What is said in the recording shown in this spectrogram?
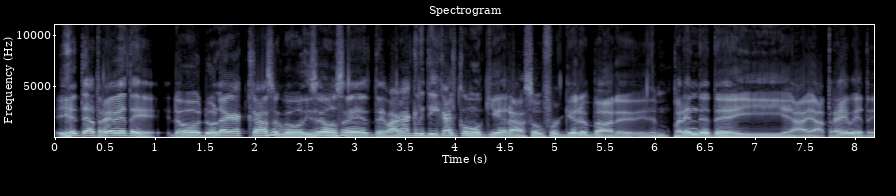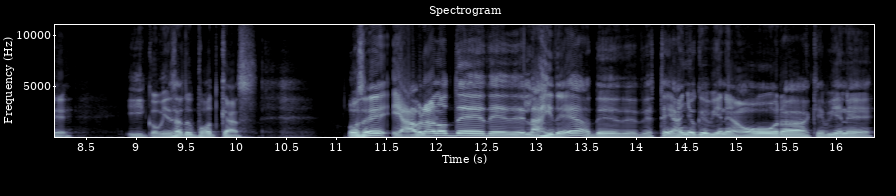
y gente, atrévete, no, no le hagas caso, como dice José, te van a criticar como quieras, so forget about it, empréndete y atrévete y comienza tu podcast. José, y háblanos de, las ideas de, este año que viene ahora, que viene,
